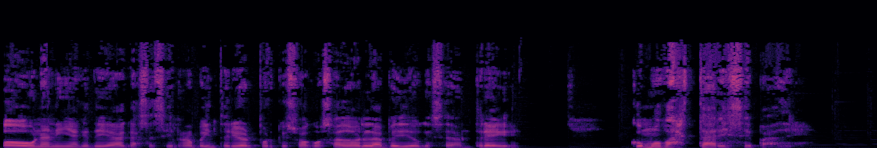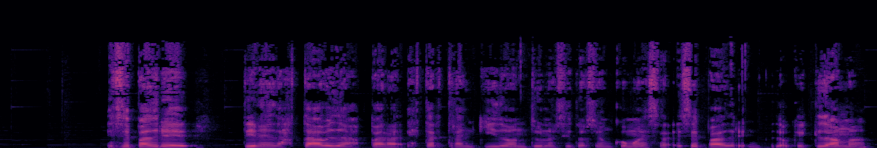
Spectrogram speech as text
o una niña que te llega a casa sin ropa interior porque su acosador le ha pedido que se la entregue, ¿cómo va a estar ese padre? Ese padre tiene las tablas para estar tranquilo ante una situación como esa. Ese padre lo que clama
